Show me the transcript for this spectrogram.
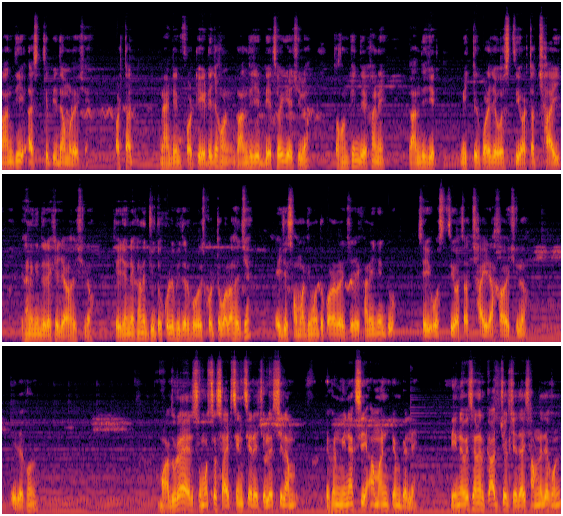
গান্ধী অস্থি পিদাম রয়েছে। অর্থাৎ নাইনটিন ফর্টি এইটে যখন গান্ধীজির ডেথ হয়ে গিয়েছিল, তখন কিন্তু এখানে গান্ধীজির মৃত্যুর পরে যে অস্থি অর্থাৎ ছাই, এখানে কিন্তু রেখে যাওয়া হয়েছিল। সেই জন্য এখানে জুতো খুলে ভিতরে প্রবেশ করতে বলা হয়েছে। এই যে সমাধি মতো করা রয়েছে এখানে কিন্তু সেই অস্থি অর্থাৎ ছাই রাখা হয়েছিল। এই দেখুন। মাদুরাইয়ের সমস্ত সাইট সিন সেরে চলে এসেছিলাম। দেখুন, মীনাক্ষী আমান টেম্পেলে রিনোভেশনের কাজ চলছে, তাই সামনে দেখুন,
